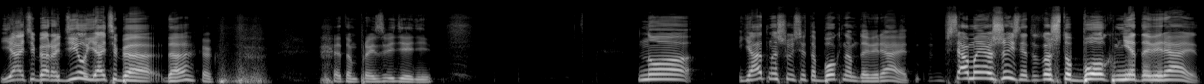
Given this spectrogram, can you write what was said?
Я тебя родил, я тебя, да, как в этом произведении. Но я отношусь, это Бог нам доверяет. Вся моя жизнь — это то, что Бог мне доверяет.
